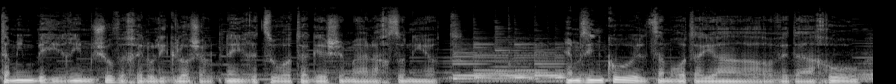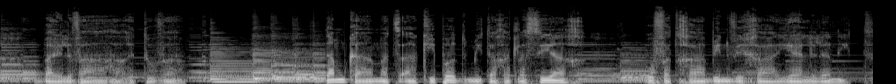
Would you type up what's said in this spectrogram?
כתמים בהירים שוב החלו לגלוש על פני רצועות הגשם האלכסוניות. הם זינקו אל צמרות היער ודעכו בעלווה הרטובה. דמקה מצאה קיפוד מתחת לשיח ופתחה בנביחה יללנית.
